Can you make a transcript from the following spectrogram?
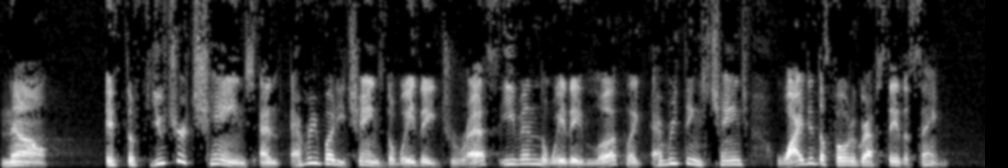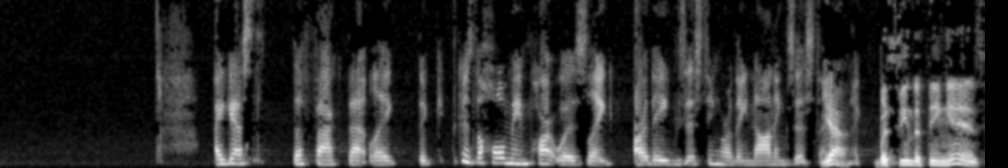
Now, if the future changed and everybody changed the way they dress, even the way they look, like everything's changed, why did the photograph stay the same? I guess the fact that like the because the whole main part was like, are they existing or are they non-existent? Yeah, Like, but see, the thing is,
